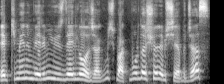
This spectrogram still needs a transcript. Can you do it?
Tepkimenin verimi %50 olacakmış. Bak burada şöyle bir şey yapacağız.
